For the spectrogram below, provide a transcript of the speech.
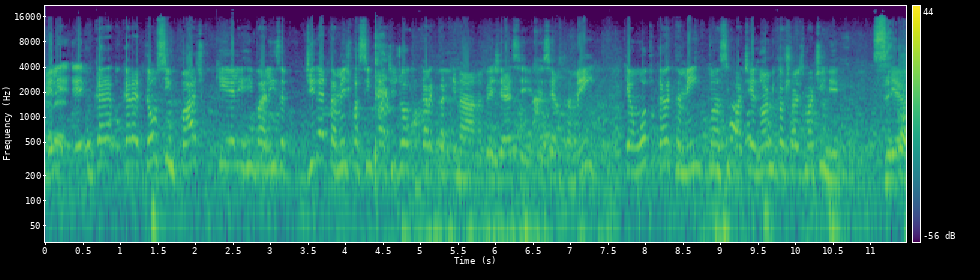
Ele, o, cara, o cara é tão simpático que ele rivaliza diretamente com a simpatia de outro cara que tá aqui na, na BGS esse ano também, que é um outro cara que também tem uma simpatia enorme, que é o Charles Martinet. Sim, que é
